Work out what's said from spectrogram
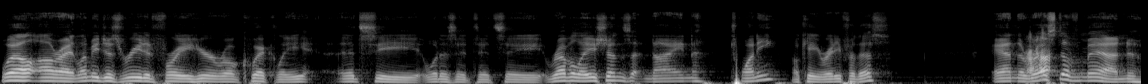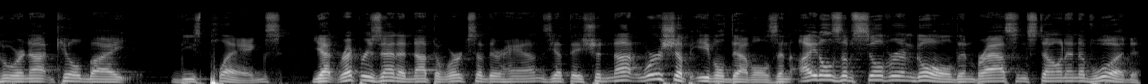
Well, all right. Let me just read it for you here, real quickly. Let's see. What is it? It's a Revelations nine twenty. Okay, you ready for this? And the rest of men who were not killed by these plagues, yet represented not the works of their hands, yet they should not worship evil devils and idols of silver and gold and brass and stone and of wood,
